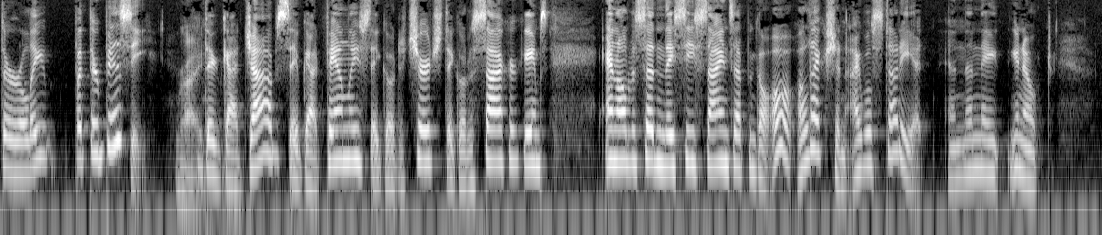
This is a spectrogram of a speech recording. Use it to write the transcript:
thoroughly, but they're busy. Right. They've got jobs, they've got families, they go to church, they go to soccer games, and all of a sudden they see signs up and go, "Oh, election, I will study it." And then they, you know,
